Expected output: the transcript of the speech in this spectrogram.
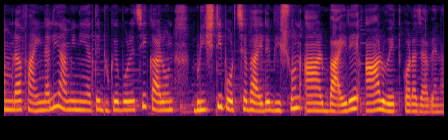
আমরা ফাইনালি আমি নিয়াতে ঢুকে পড়েছি, কারণ বৃষ্টি পড়ছে বাইরে ভীষণ আর বাইরে আর ওয়েট করা যাবে না।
